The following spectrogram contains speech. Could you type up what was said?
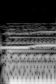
Bye.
